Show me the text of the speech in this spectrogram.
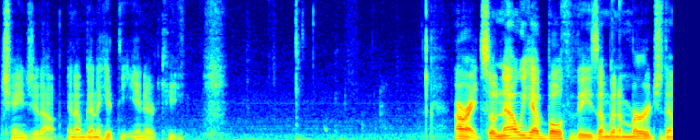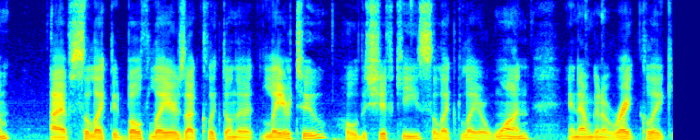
change it up. And I'm going to hit the enter key. All right, so now we have both of these. I'm going to merge them. I've selected both layers. I clicked on the layer 2, hold the shift keys, select layer 1, and I'm going to right click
